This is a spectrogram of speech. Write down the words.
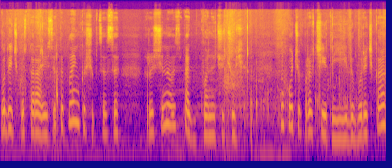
Водичку стараюся тепленько, щоб це все розчинилося. Так буквально чуть-чуть. Ну, хочу привчити її до бурячка.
